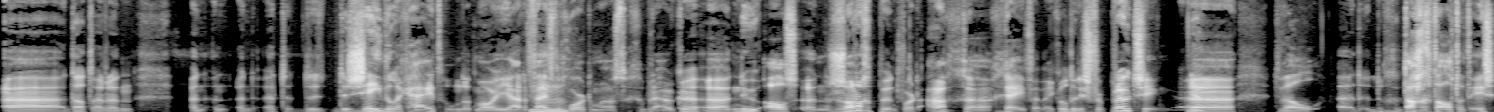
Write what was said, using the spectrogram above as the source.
eh, dat er een, een, een, een, het, de, de zedelijkheid, om dat mooie jaren 50 Mhm. woord om maar eens te gebruiken, eh, nu als een zorgpunt wordt aangegeven. Weet je wel, er is verpreutsing. Ja. Eh, terwijl de, de gedachte altijd is,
